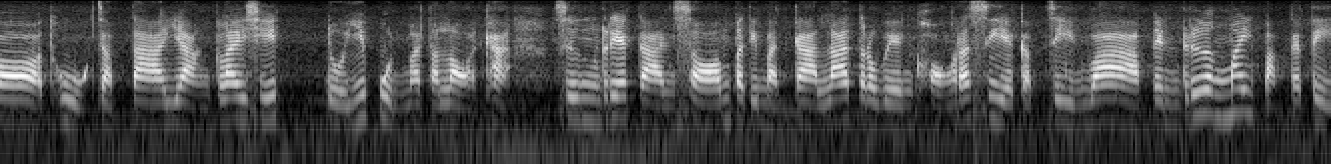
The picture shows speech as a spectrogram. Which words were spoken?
ก็ถูกจับตาอย่างใกล้ชิดโดยญี่ปุ่นมาตลอดค่ะ ซึ่งเรียกการซ้อมปฏิบัติการลาดตระเวนของรัสเซียกับจีนว่าเป็นเรื่องไม่ปกติ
